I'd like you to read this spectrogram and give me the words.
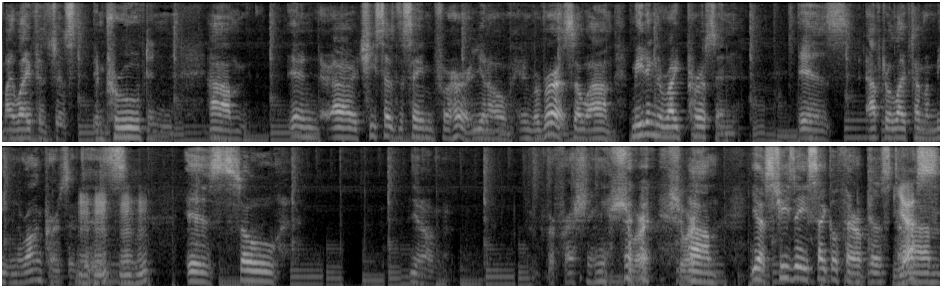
my life has just improved, and um, and uh, she says the same for her. You know, in reverse. So um, meeting the right person is after a lifetime of meeting the wrong person is hmm is so you know refreshing. Sure, sure. Um, yes, she's a psychotherapist. Yes. Um,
